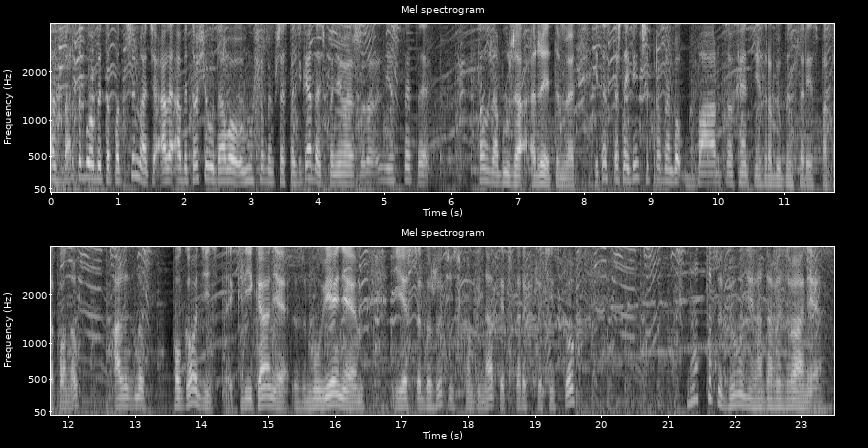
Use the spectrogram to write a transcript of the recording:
Teraz warto byłoby to podtrzymać, ale aby to się udało, musiałbym przestać gadać, ponieważ no, niestety to zaburza rytm. I to jest też największy problem, bo bardzo chętnie zrobiłbym serię z pataponów, ale znów pogodzić te klikanie z mówieniem i jeszcze dorzucić kombinację czterech przycisków, no to by było nie lada wyzwanie.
